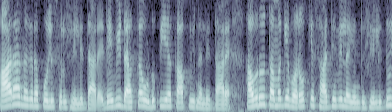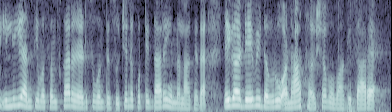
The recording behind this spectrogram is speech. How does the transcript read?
ಆರ್ಆರ್ ನಗರ ಪೊಲೀಸರು ಹೇಳಿದ್ದಾರೆ. ಡೇವಿಡ್ ಅಕ್ಕ ಉಡುಪಿಯ ಕಾಪುವಿನಲ್ಲಿದ್ದಾರೆ. ಅವರು ತಮಗೆ ಬರೋಕೆ ಸಾಧ್ಯವಿಲ್ಲ ಎಂದು ಹೇಳಿದ್ದು, ಇಲ್ಲಿಯೇ ಅಂತಿಮ ಸಂಸ್ಕಾರ ನಡೆಸುವಂತೆ ಸೂಚನೆ ಕೊಟ್ಟಿದ್ದಾರೆ ಎನ್ನಲಾಗಿದೆ. ಈಗ ಡೇವಿಡ್ ಅವರು ಅನಾಥ ಶವವಾಗಿದ್ದಾರೆ.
